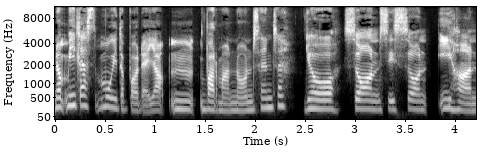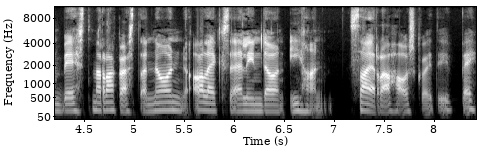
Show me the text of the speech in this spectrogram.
No mitäs muita podeja? Mm, varmaan Nonsense. Joo, se on siis se on ihan best. Mä rakastan. Ne on, Alexa ja Linda on ihan sairaan hauskoja tyyppejä.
